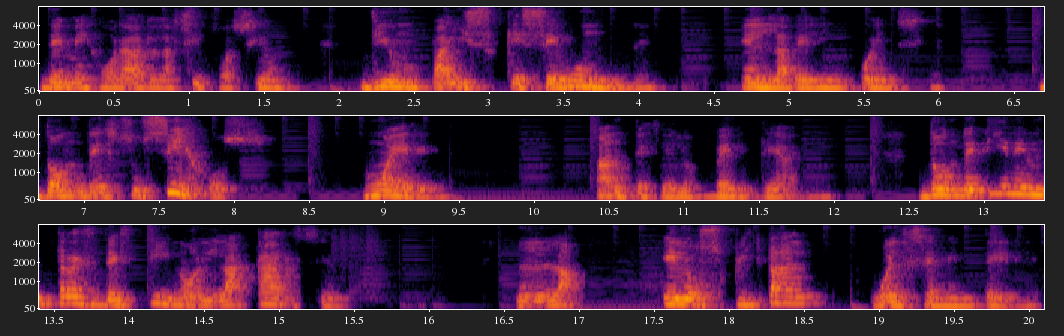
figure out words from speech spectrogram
de mejorar la situación de un país que se hunde en la delincuencia, donde sus hijos mueren antes de los 20 años, donde tienen tres destinos, la cárcel, la, el hospital o el cementerio.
